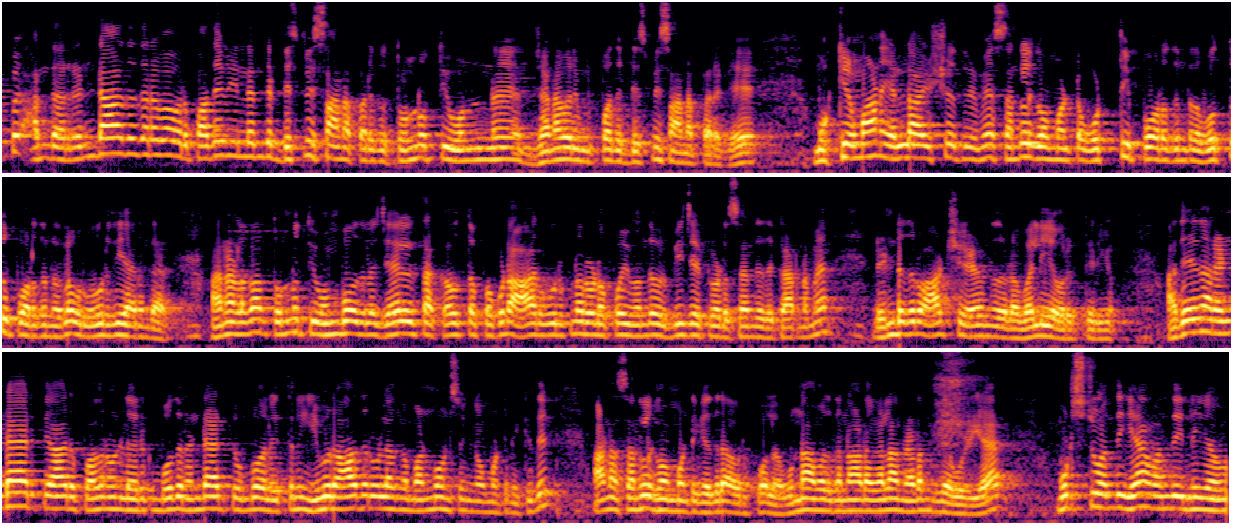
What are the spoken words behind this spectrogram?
எப்போ அந்த ரெண்டாவது தடவை அவர் பதவியிலேருந்து டிஸ்மிஸ் ஆன பிறகு தொண்ணூற்றி ஒன்று ஜனவரி முப்பது டிஸ்மிஸ் ஆன பிறகு முக்கியமான எல்லா விஷயத்துலையுமே சென்ட்ரல் கவர்மெண்ட்டை ஒத்தி போகிறதுன்ற ஒத்து போகிறதுன்றதுல ஒரு உறுதியாக இருந்தார். அதனால தான் தொண்ணூற்றி ஒம்போதில் ஜெயலலிதா கவுத்தப்போ கூட ஆறு உறுப்பினரோட போய் வந்து ஒரு பிஜேபியோட சேர்ந்தது காரணமே ரெண்டு தடவை ஆட்சி இழந்ததோட வழி அவருக்கு தெரியும். அதே தான் ரெண்டாயிரத்தி ஆறு பதினொன்றில் இருக்கும்போது ரெண்டாயிரத்தி ஒம்போதில் இத்தனை இவர் ஆதரவில் அங்கே மன்மோகன் சிங் கவர்மெண்ட் நிற்குது ஆனால் சென்ட்ரல் கவர்மெண்ட்டுக்கு எதிராக அவர் போல. உண்ணாவிரத நாடகம்லாம் நடந்ததே ஒழிய முடிச்சுட்டு வந்து ஏன் வந்து நீங்கள்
